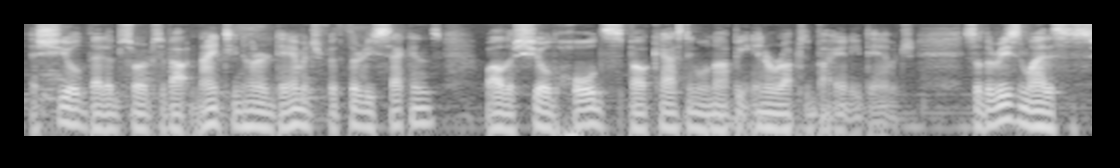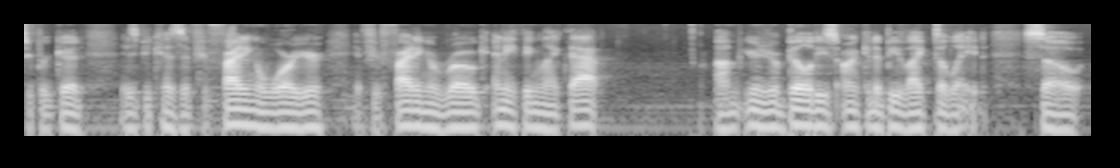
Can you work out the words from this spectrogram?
a shield that absorbs about 1900 damage for 30 seconds, while the shield holds, spellcasting will not be interrupted by any damage. So the reason why this is super good is because if you're fighting a warrior, if you're fighting a rogue, anything like that, um, your, your abilities aren't going to be like delayed. So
